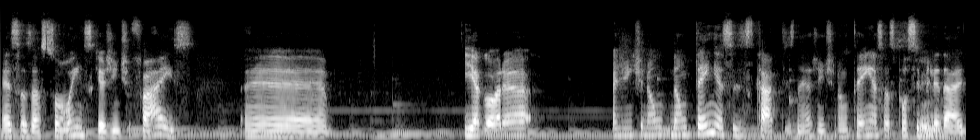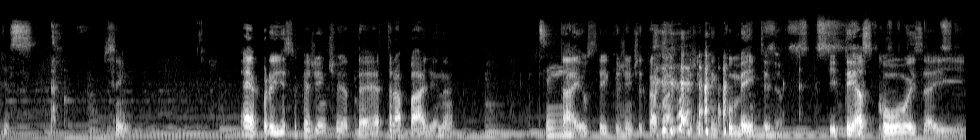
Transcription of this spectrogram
essas ações que a gente faz. É, E agora a gente não, não tem esses escapes, né? A gente não tem essas possibilidades. Sim. É, por isso que a gente até trabalha, né? Sim. Tá, eu sei que a gente trabalha porque a gente tem que comer, entendeu? E ter as coisas e,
